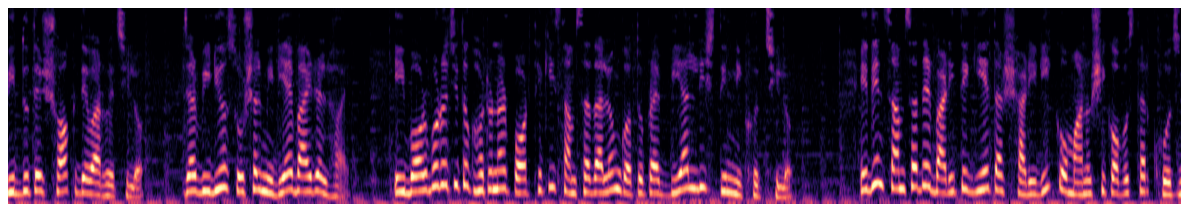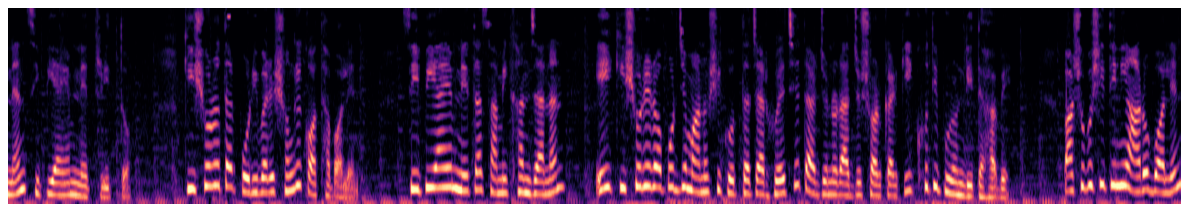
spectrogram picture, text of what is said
বিদ্যুতের শক দেওয়া হয়েছিল, যার ভিডিও সোশ্যাল মিডিয়ায় ভাইরাল হয়। এই বর্বরচিত ঘটনার পর থেকেই সামসাদ আলম গত প্রায় বিয়াল্লিশ দিন নিখোঁজ ছিল। এদিন সামসাদের বাড়িতে গিয়ে তার শারীরিক ও মানসিক অবস্থার খোঁজ নেন সিপিআইএম নেতৃত্ব। কিশোরও তার পরিবারের সঙ্গে কথা বলেন। সিপিআইএম নেতা সামি খান জানান, এই কিশোরের ওপর যে মানসিক অত্যাচার হয়েছে, তার জন্য রাজ্য সরকারকেই ক্ষতিপূরণ দিতে হবে। পাশাপাশি তিনি আরও বলেন,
